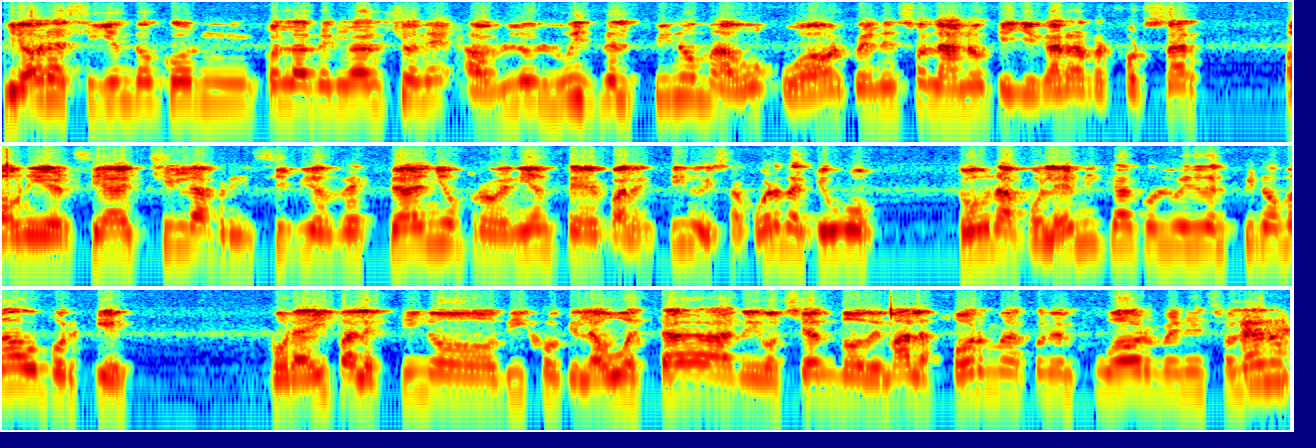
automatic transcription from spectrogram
Y ahora, siguiendo con, con las declaraciones, habló Luis del Pino Mago, jugador venezolano, que llegara a reforzar a Universidad de Chile a principios de este año, proveniente de Palestino. Y se acuerda que hubo toda una polémica con Luis del Pino Mago porque por ahí Palestino dijo que la U está negociando de mala forma con el jugador venezolano.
